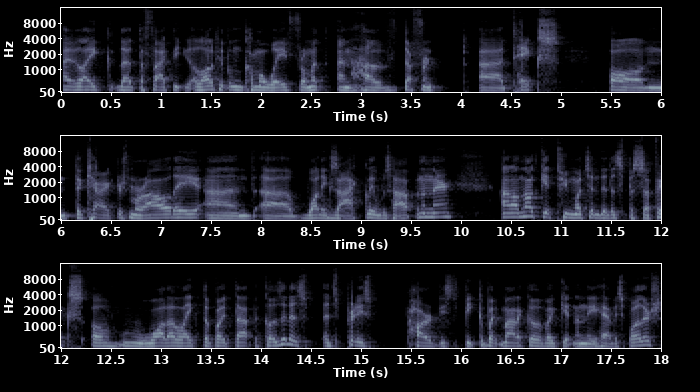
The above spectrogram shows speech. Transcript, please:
I like that the fact that a lot of people can come away from it and have different uh, takes on the character's morality and uh, what exactly was happening there. And I'll not get too much into the specifics of what I liked about that because it is it's pretty hard to speak about Mariko without getting any heavy spoilers.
